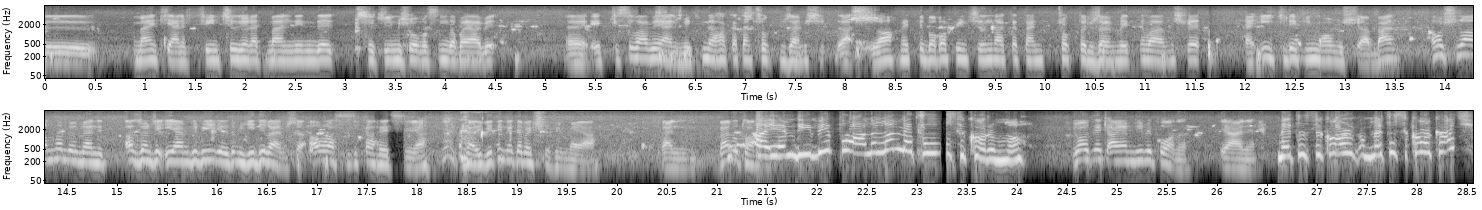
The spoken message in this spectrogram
e, Mank yani Fincher yönetmenliğinde çekilmiş olmasının da bayağı bir e, etkisi var ve yani metin de hakikaten çok güzelmiş. Ra- Rahmetli Baba Fincher'ın da hakikaten çok da güzel bir metni varmış ve yani iyi ki de film olmuş ya. Ben ama şunu anlamıyorum yani az önce IMDb'yi dedim 7 vermişler. Allah sizi kahretsin ya. Yani 7 ne demek şu filme ya? Yani ben utandım. IMDb puanı mı Metascore mu? Yok direkt IMDb puanı. Yani Metascore, Metascore kaç?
